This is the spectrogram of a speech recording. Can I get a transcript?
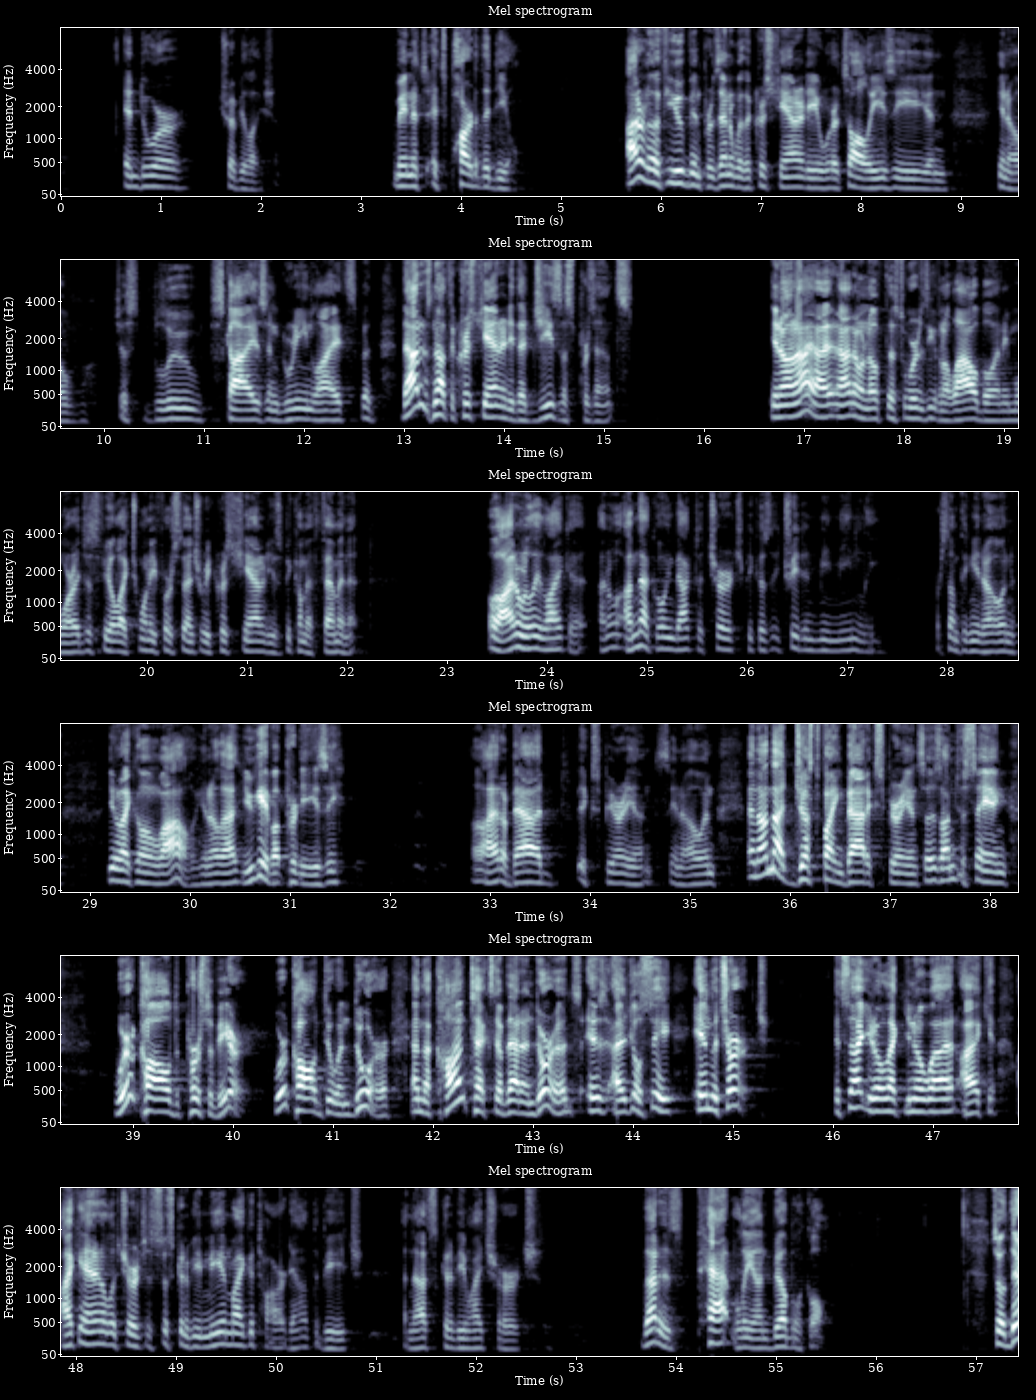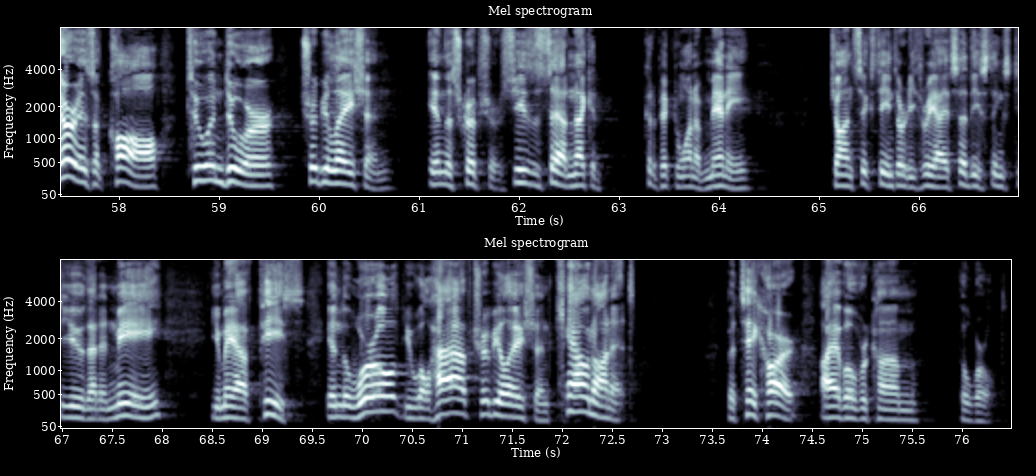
endure tribulation. I mean, it's, it's part of the deal. I don't know if you've been presented with a Christianity where it's all easy and, you know, just blue skies and green lights, but that is not the Christianity that Jesus presents. You know, and I, I don't know if this word is even allowable anymore. I just feel like 21st century Christianity has become effeminate. Oh, I don't really like it. I don't, I'm not going back to church because they treated me meanly or something, you know. And you're like, oh, wow, you know, that you gave up pretty easy. Oh, I had a bad experience, you know. And, and I'm not justifying bad experiences. I'm just saying we're called to persevere. We're called to endure. And the context of that endurance is, as you'll see, in the church. It's not, you know, like, you know what, I can't, I can't handle the church. It's just going to be me and my guitar down at the beach, and that's going to be my church. That is patently unbiblical. So there is a call to endure tribulation in the scriptures. Jesus said, and I could, could have picked one of many, John 16 33, I have said these things to you that in me you may have peace. In the world you will have tribulation. Count on it. But take heart, I have overcome the world.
